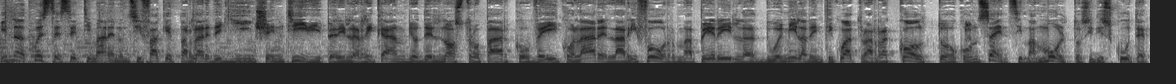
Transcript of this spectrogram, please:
In queste settimane non si fa che parlare degli incentivi per il ricambio del nostro parco veicolare. La riforma per il 2024 ha raccolto consensi, ma molto si discute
